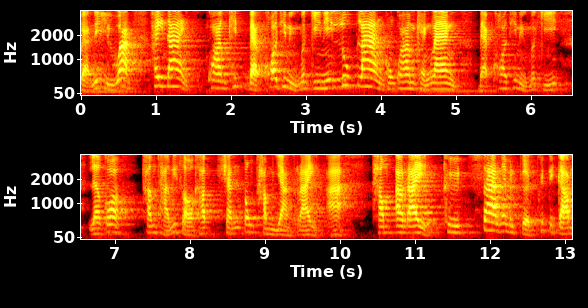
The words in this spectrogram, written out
แบบนี้หรือว่าให้ได้ความคิดแบบข้อที่หนึ่งเมื่อกี้นี้ รูปร่างของความแข็งแรงแบบข้อที่หนึ่งเมื่อกี้ แล้วก็คำถามที่สองครับ ฉันต้องทำอย่างไรอะทำอะไรคือสร้างให้มันเกิดพฤติกรรม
